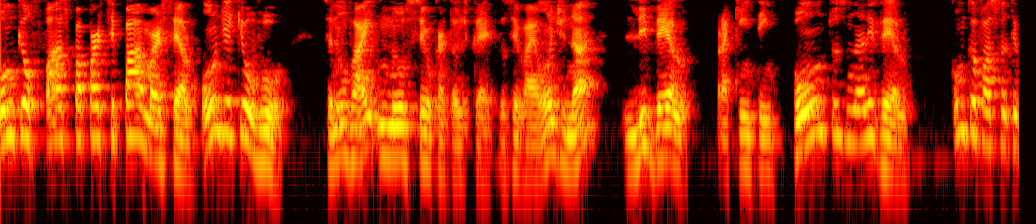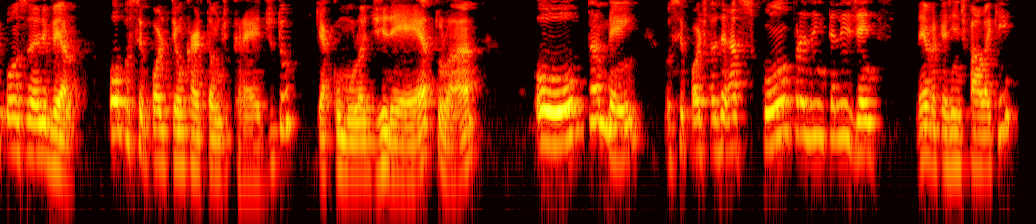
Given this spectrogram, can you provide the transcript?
Como que eu faço para participar, Marcelo? Onde é que eu vou? Você não vai no seu cartão de crédito, você vai onde? Na Livelo, para quem tem pontos na Livelo. Como que eu faço para ter pontos na Livelo? Ou você pode ter um cartão de crédito, que acumula direto lá, ou também você pode fazer as compras inteligentes. Lembra que a gente fala aqui?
